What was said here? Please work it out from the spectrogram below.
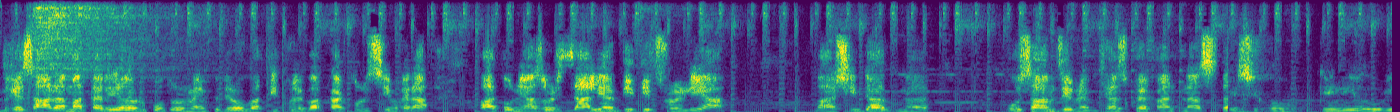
დღეს არამატერიალური კულტურული მემკვიდრეობა თითქოს ქართული სიმღერა ბატონი აზორის ძალიან დიდი წვლილია. მაშინ და უსამძიმრებ მთელს ქვეყანას და ეს იყო გენიალური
